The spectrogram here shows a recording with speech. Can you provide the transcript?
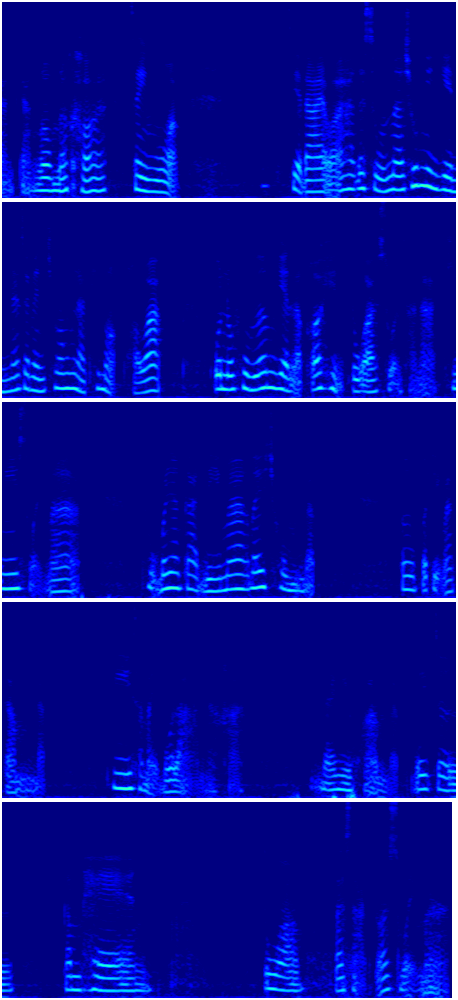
การกางร่มแล้วก็ใส่หมวก เสียดายว่าถ้ากระสูนมาช่วงเย็นๆน่าจะเป็นช่วงเวลาที่เหมาะเพราะว่าอุณหภูมิเริ่มเย็นแล้วก็เห็นตัวสวนสาธารณะที่นี่สวยมาก ถูกบรรยากาศดีมากได้ชมแบบเออประติมากรรมแบบที่สมัยโบราณนะคะ ได้มีความแบบได้เจอกำแพง ตัวปราสาทก็สวยมาก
